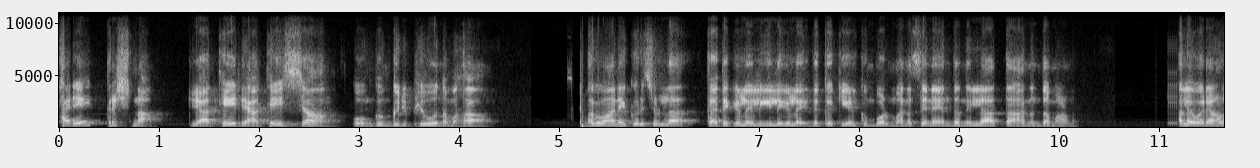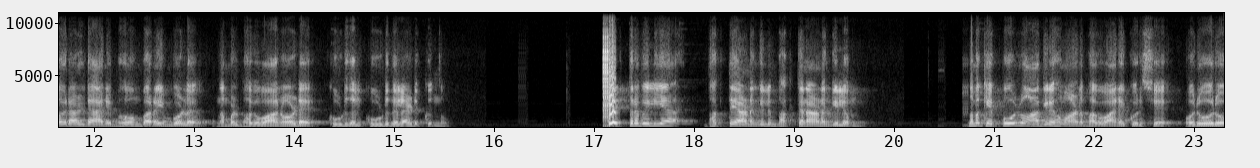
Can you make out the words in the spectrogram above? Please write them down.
ഹരേ കൃഷ്ണ. രാധേ രാധേശ്യാം ഓങ്കും ഗുരുഭ്യോ നമഃ. ഭഗവാനെക്കുറിച്ചുള്ള കഥകൾ ലീലകൾ ഇതൊക്കെ കേൾക്കുമ്പോൾ മനസ്സിന് എന്തെന്നില്ലാത്ത ആനന്ദമാണ്. അല്ലെ ഒരാൾ ഒരാളുടെ അനുഭവം പറയുമ്പോൾ നമ്മൾ ഭഗവാനോട് കൂടുതൽ കൂടുതൽ അടുക്കുന്നു. എത്ര വലിയ ഭക്തയാണെങ്കിലും ഭക്തനാണെങ്കിലും നമുക്ക് എപ്പോഴും ആഗ്രഹമാണ് ഭഗവാനെക്കുറിച്ച് ഓരോരോ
